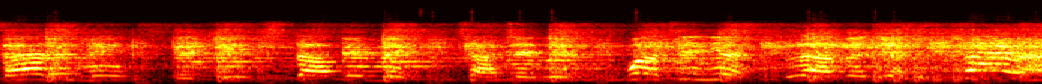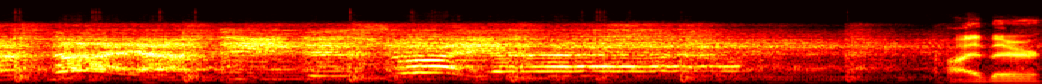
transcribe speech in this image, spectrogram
inside of me that keeps stopping me, touching you, wanting you, loving you. Paranoia, the destroyer. Hi there,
